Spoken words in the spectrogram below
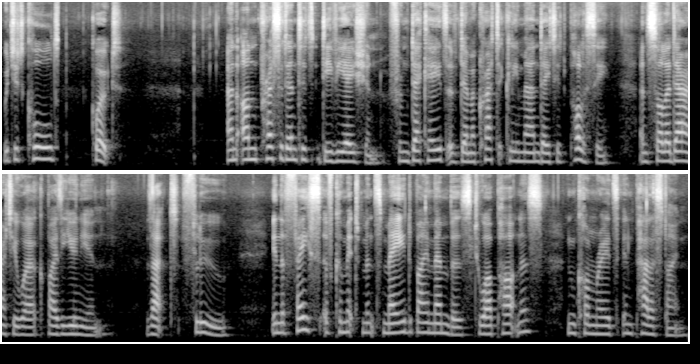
which it called, quote, an unprecedented deviation from decades of democratically mandated policy and solidarity work by the Union, that flew in the face of commitments made by members to our partners and comrades in Palestine.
